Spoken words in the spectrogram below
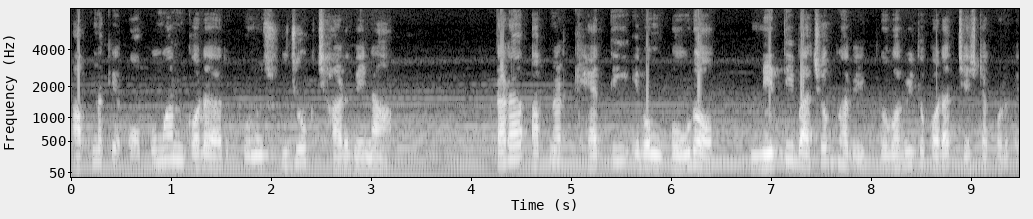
আপনাকে অপমান করার কোনো সুযোগ ছাড়বে না। তারা আপনার খ্যাতি এবং গৌরব নেতিবাচকভাবে প্রভাবিত করার চেষ্টা করবে।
